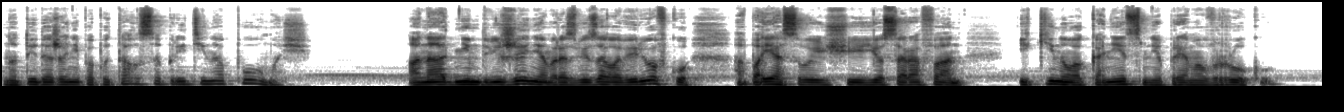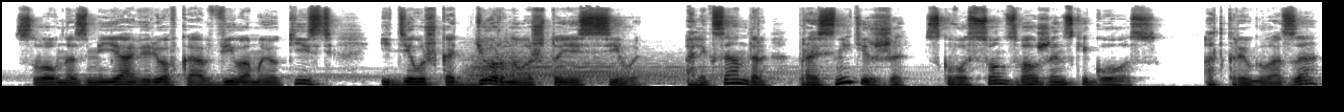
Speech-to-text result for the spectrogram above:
но ты даже не попытался прийти на помощь». Она одним движением развязала веревку, опоясывающую ее сарафан, и кинула конец мне прямо в руку. Словно змея, веревка обвила мою кисть, и девушка дернула, что есть силы. «Александр, проснитесь же!» – сквозь сон звал женский голос. Открыв глаза,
